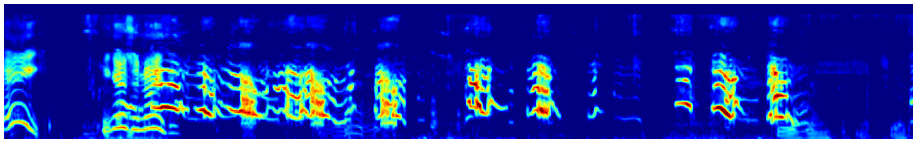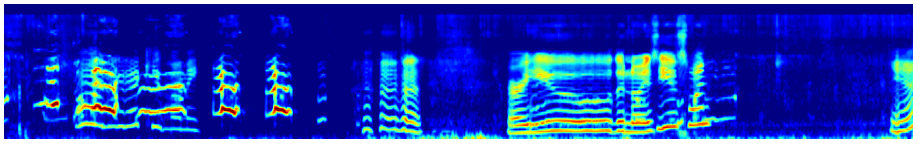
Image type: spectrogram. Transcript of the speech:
Hey, you guys are noisy. Oh, look at that cute mommy. Are you the noisiest one? Yeah?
